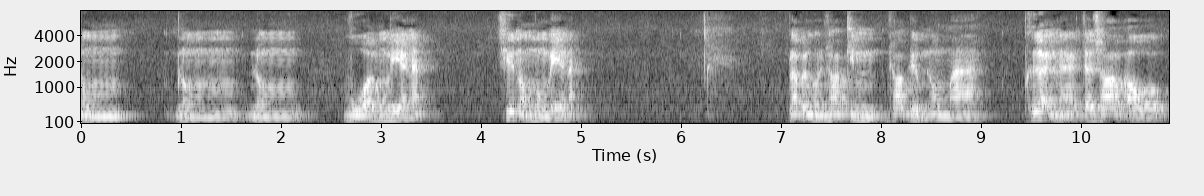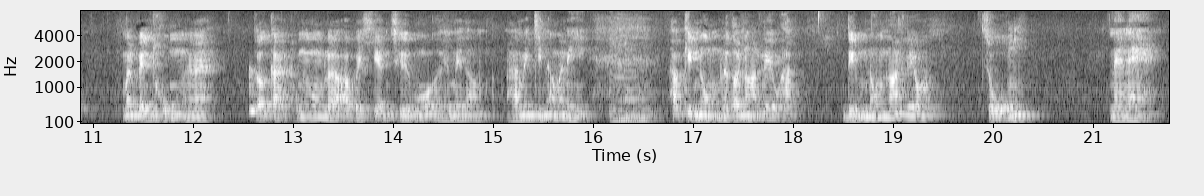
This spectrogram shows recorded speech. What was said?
นมนมนมวัวโรงเรียนน่ะ ชื่อนมโรงเรียนน่ะแล้วเป็นคนชอบกินชอบดื่มนมมาก เพื่อนน่ะจะชอบเอา มันเป็นถุงใช่ไหมก็กัดถุงนมแล้วเอาไปเขียนชื่อผมเอ้ยไม่ต้อง ถ้าไม่กินเอามานี่ถ้ากินนมแล้วก็นอนเร็วครับ ดื่มนมนอนเร็ว สูง แน่ๆ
